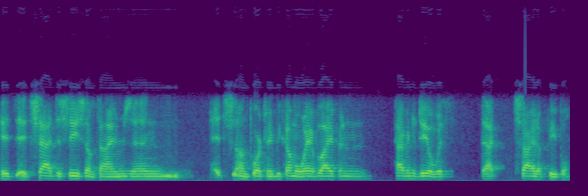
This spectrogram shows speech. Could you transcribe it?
it, it's sad to see sometimes, and it's unfortunately become a way of life and having to deal with that side of people.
